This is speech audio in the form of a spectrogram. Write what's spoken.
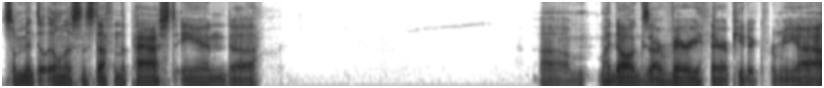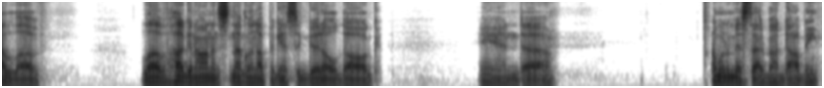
some mental illness and stuff in the past, and uh, um, my dogs are very therapeutic for me. I, I love love hugging on and snuggling up against a good old dog, and uh, I'm gonna miss that about Dobby.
